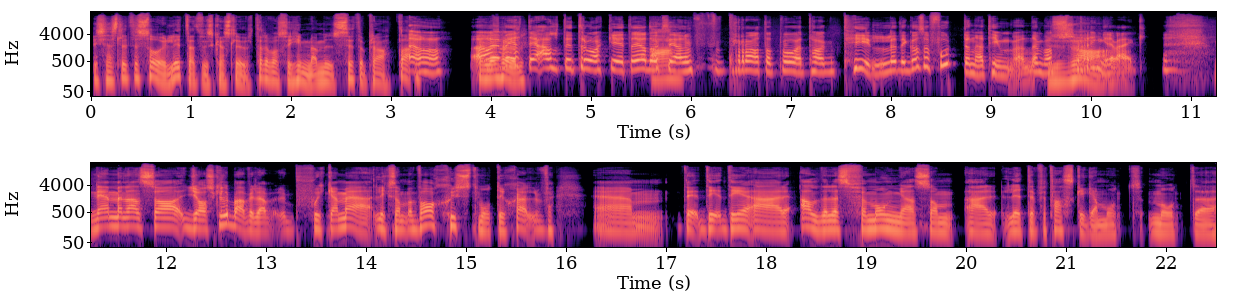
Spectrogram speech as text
Det känns lite sorgligt att vi ska sluta. Det var så himla mysigt att prata. Ja, ja jag vet. Det är alltid tråkigt. Jag hade också ja. pratat på ett tag till. Det går så fort den här timmen. Den bara ja. springer iväg. Nej, men alltså, jag skulle bara vilja skicka med, liksom, var schysst mot dig själv. Um, det, det, det, är alldeles för många som är lite för taskiga mot, mot, uh,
